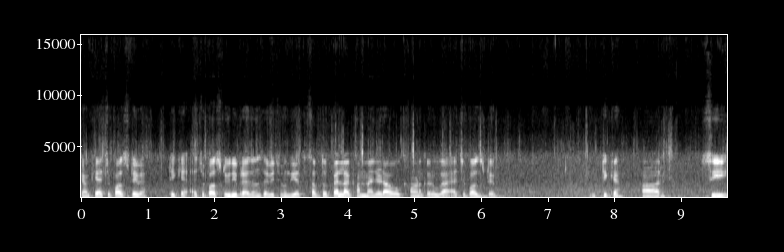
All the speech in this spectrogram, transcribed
ਕਿਉਂਕਿ H ਪੋਜ਼ਿਟਿਵ ਹੈ, ਠੀਕ ਹੈ? H ਪੋਜ਼ਿਟਿਵ ਦੀ ਪ੍ਰੈਜ਼ੈਂਸ ਦੇ ਵਿੱਚ ਹੁੰਦੀ ਹੈ, ਸਭ ਤੋਂ ਪਹਿਲਾ ਕੰਮ ਹੈ ਜਿਹੜਾ ਉਹ ਕੌਣ ਕਰੂਗਾ? H ਪੋਜ਼ਿਟਿਵ ਠੀਕ ਹੈ? R, C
